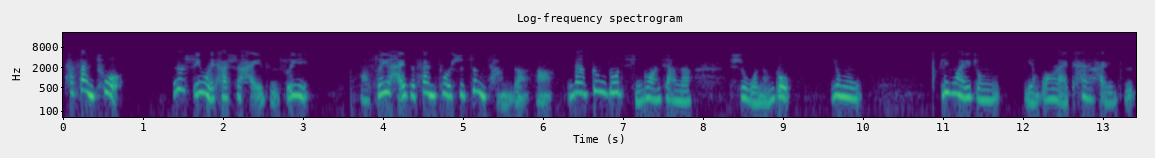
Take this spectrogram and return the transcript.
他犯错，那是因为他是孩子，所以啊，所以孩子犯错是正常的啊。那更多的情况下呢，是我能够用另外一种眼光来看孩子。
